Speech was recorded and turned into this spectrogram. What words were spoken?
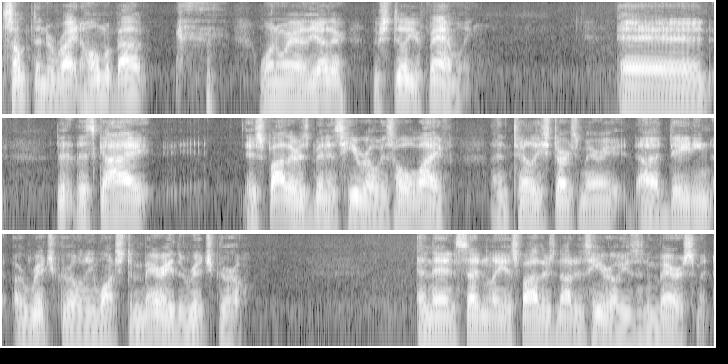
something to write home about, one way or the other, they're still your family. And th- this guy, his father has been his hero his whole life until he starts marry, uh, dating a rich girl and he wants to marry the rich girl. And then suddenly his father's not his hero, he's an embarrassment.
